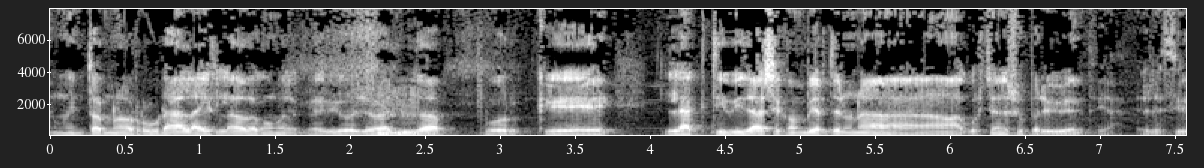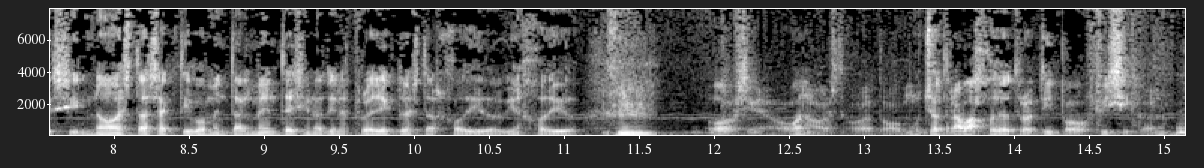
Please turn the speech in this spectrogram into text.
un entorno rural aislado como el que digo yo ayuda porque la actividad se convierte en una cuestión de supervivencia es decir si no estás activo mentalmente si no tienes proyectos estás jodido bien jodido o, si- o bueno o, o mucho trabajo de otro tipo físico ¿no?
